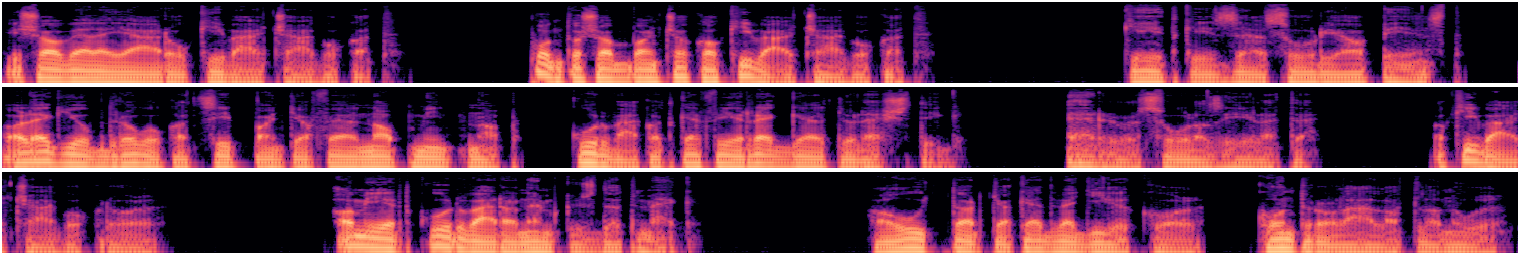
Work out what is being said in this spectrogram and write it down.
és a vele járó kiváltságokat. Pontosabban csak a kiváltságokat. Két kézzel szórja a pénzt, a legjobb drogokat szippantja fel nap mint nap, kurvákat kefér reggeltől estig. Erről szól az élete. A kiváltságokról. Amiért kurvára nem küzdött meg. Ha úgy tartja kedve gyilkol, kontrollálatlanul,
